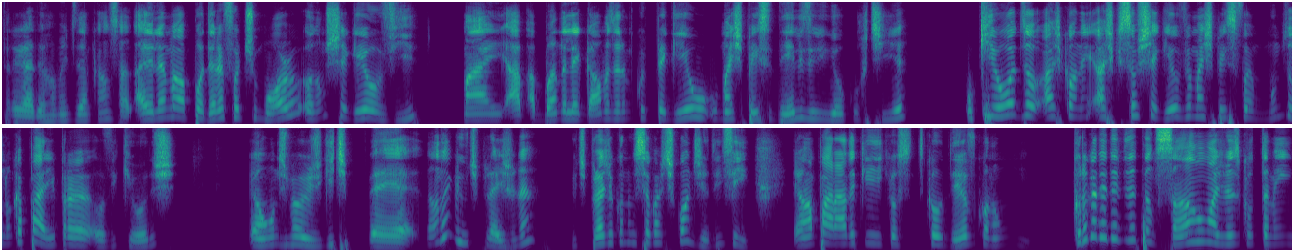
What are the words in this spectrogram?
Tá ligado? Eu realmente dei cansado. Aí eu lembro, a Poder for Tomorrow, eu não cheguei a ouvir, mas a, a banda é legal, mas eu lembro que eu peguei o, o MySpace deles e eu curtia. O Kyodos, eu acho que, eu nem, acho que se eu cheguei a ouvir o MySpace foi muito, eu nunca parei pra ouvir Kyodos. É um dos meus Git, é, não, não é Guilty Pleasure, né? Pleasure é quando você gosta escondido. Enfim, é uma parada que, que eu sinto que eu devo, que eu eu nunca dei devida atenção, às vezes que eu também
